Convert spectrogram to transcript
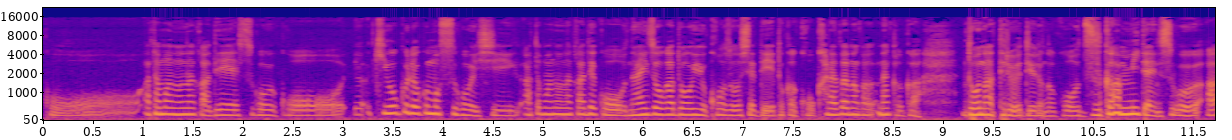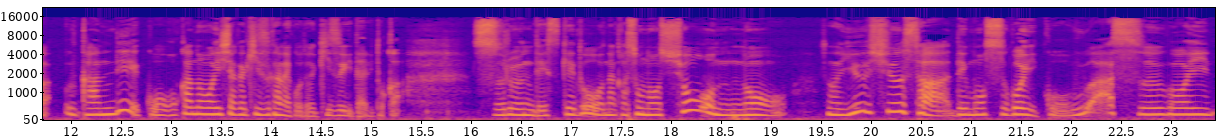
こう頭の中ですごいこう記憶力もすごいし頭の中でこう内臓がどういう構造しててとかこう体の中がどうなってるっていうのがこう図鑑みたいにすごいあ浮かんでこう他の医者が気づかないことで気づいたりとかするんですけどなんかそのショーンのその優秀さでもすごいこううわすごい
